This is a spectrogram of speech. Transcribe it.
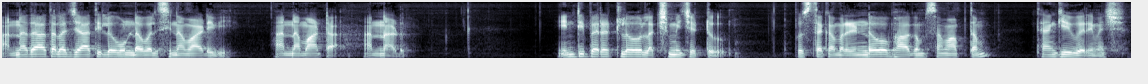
అన్నదాతల జాతిలో ఉండవలసిన వాడివి అన్నమాట అన్నాడు. ఇంటి పెరట్లో లక్ష్మీ చెట్టు. పుస్తకం రెండవ భాగం సమాప్తం. Thank you very much.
